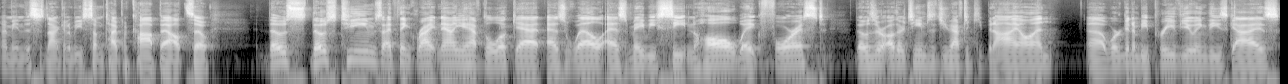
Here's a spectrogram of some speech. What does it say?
I mean, this is not going to be some type of cop out. So those those teams, I think right now you have to look at as well as maybe Seton Hall, Wake Forest. Those are other teams that you have to keep an eye on. Uh, we're going to be previewing these guys,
